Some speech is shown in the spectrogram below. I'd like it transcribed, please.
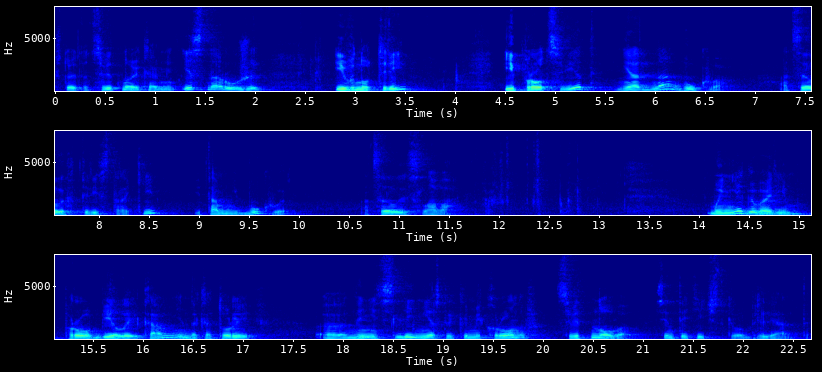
что это цветной камень и снаружи, и внутри, и про цвет не одна буква, а целых три строки, и там не буквы, а целые слова. Мы не говорим про белые камни, на которые э, нанесли несколько микронов цветного синтетического бриллианта.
